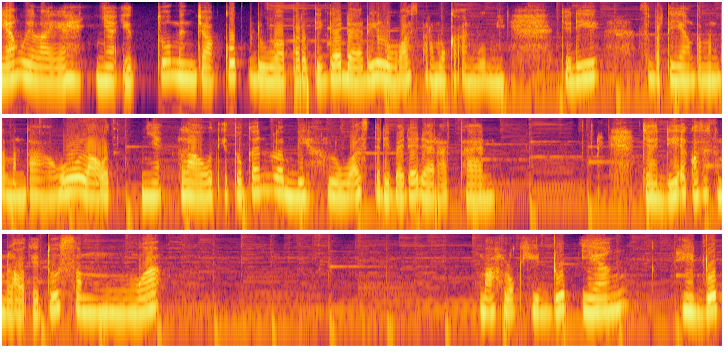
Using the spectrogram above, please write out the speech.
yang wilayahnya itu mencakup 2 per 3 dari luas permukaan bumi. Jadi seperti yang teman-teman tahu lautnya laut itu kan lebih luas daripada daratan. Jadi ekosistem laut itu semua makhluk hidup yang hidup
